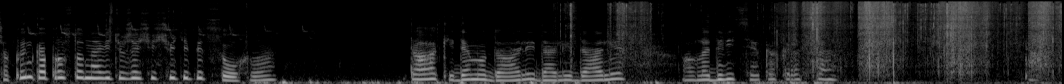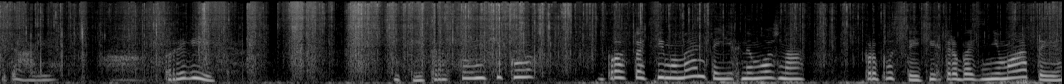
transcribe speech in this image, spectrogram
шапинка просто навіть уже чуть-чуть і підсохла. Так, ідемо далі, далі, далі. Але дивіться, яка краса. Так, далі. Привіт. І ти, красунчику. Просто ці моменти їх не можна пропустити. Їх треба знімати.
